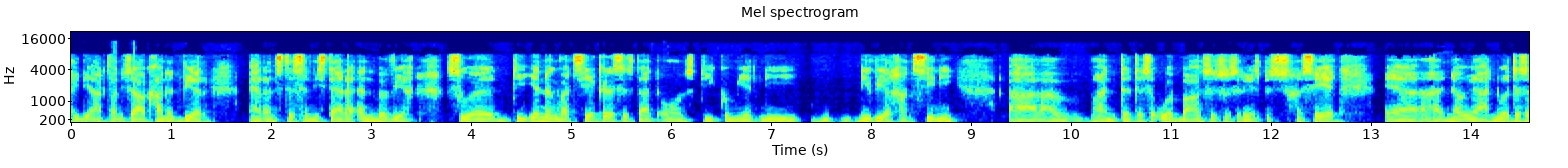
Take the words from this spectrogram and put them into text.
uit die aard van die saak gaan dit weer ergens tussen die sterre in beweeg. So die een ding wat seker is is dat ons die komeet nie nie weer gaan sien nie. Uh want dit is 'n oop baan soos ons reeds gesê het. Uh nou ja, nooit is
